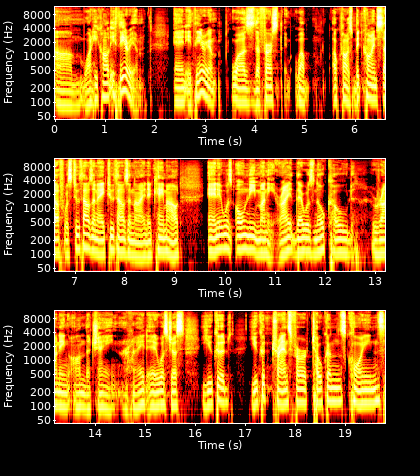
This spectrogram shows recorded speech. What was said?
um, what he called Ethereum. And Ethereum was the first, well, of course, Bitcoin stuff was 2008, 2009. It came out, and it was only money, right? There was no code running on the chain, right? It was just you could you could transfer tokens, coins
